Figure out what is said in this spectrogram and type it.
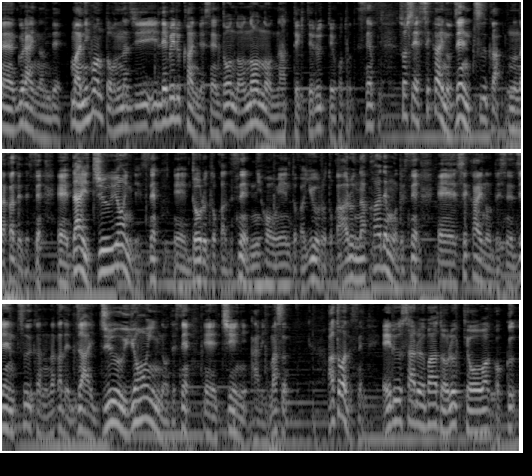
え、ぐらいなんで、まあ日本と同じレベル感にですね、どんどんどんどんなってきてるっていうことですね。そして世界の全通貨の中でですね、え、第14位ですね、え、ドルとかですね、日本円とかユーロとかある中でもですね、ですねえー、世界のですね、全通貨の中で第14位のですね、えー、地位にあります。あとはですね、エルサルバドル共和国、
